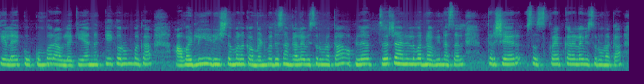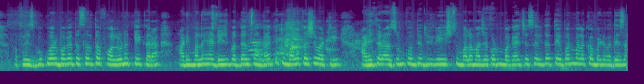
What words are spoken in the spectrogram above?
केलं आहे कुकुंबर आवलं की या नक्की करून बघा. आवडली ही डिश तर मला कमेंटमध्ये सांगायला विसरू नका. आपल्या जर चॅनलवर नवीन असाल तर शेअर सबस्क्राईब करायला विसरू नका. फेसबुकवर बघत असाल तर फॉलो नक्की करा. आणि मला ह्या डिशबद्दल सांगा की तुम्हाला कशी वाटली? आणि जर अजून कोणती डिश तुम्हाला माझ्याकडून बघायची असेल तर ते पण मला कमेंटमध्ये सांगा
